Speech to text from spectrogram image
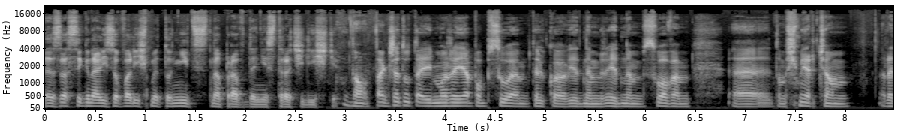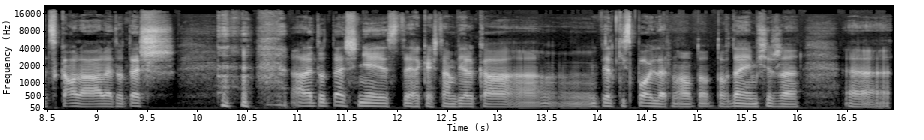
e, zasygnalizowaliśmy, to nic naprawdę nie straciliście. No, także tutaj może ja popsułem tylko jednym, jednym słowem e, tą śmiercią Red Scala, ale to też ale to też nie jest jakaś tam wielka, wielki spoiler. No, to, to wydaje mi się, że e,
